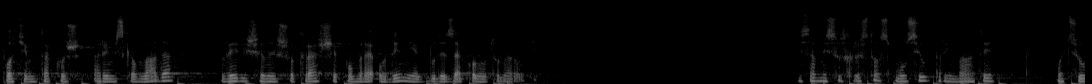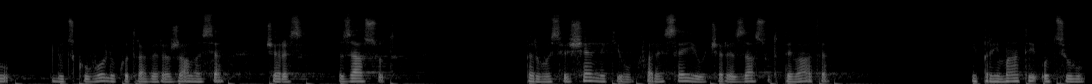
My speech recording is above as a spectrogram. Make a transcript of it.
потім також римська влада вирішили, що краще помре один, як буде заколот у народі. І сам Ісус Христос мусив приймати оцю людську волю, котра виражалася через засуд первосвященників, фарисеїв, через засуд Пилата, і приймати оцю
